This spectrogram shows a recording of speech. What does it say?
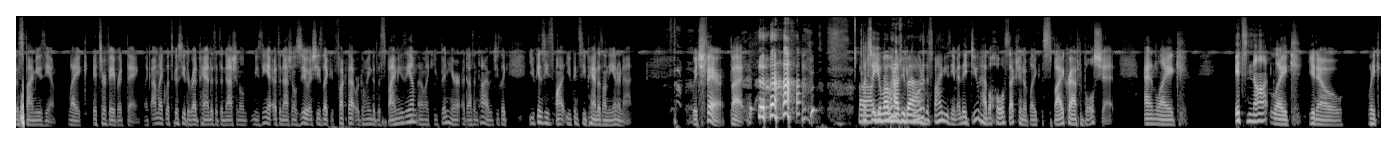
the spy museum like it's her favorite thing. Like i'm like let's go see the red pandas at the national museum at the national zoo. And she's like fuck that we're going to the spy museum? And i'm like you've been here a dozen times. And she's like you can see spy you can see pandas on the internet. Which fair but But Uh, so you go, to, you you go to the spy museum, and they do have a whole section of like spycraft bullshit, and like, it's not like you know, like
